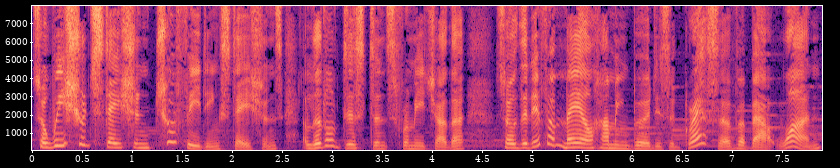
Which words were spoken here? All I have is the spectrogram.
So we should station two feeding stations a little distance from each other so that if a male hummingbird is aggressive about one,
